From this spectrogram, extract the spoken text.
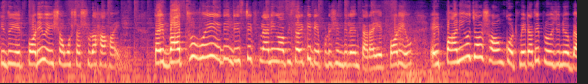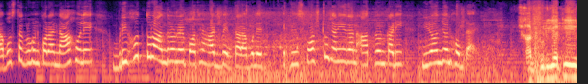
কিন্তু এরপরেও এই সমস্যার সুরাহা হয়নি। তাই বাধ্য হয়ে এদিন ডিস্ট্রিক্ট প্ল্যানিং অফিসারকে ডেপুটেশন দিলেন তারা। এরপরেও এই পানীয় জল সংকট মেটাতে প্রয়োজনীয় ব্যবস্থা গ্রহণ করা না হলে বৃহত্তর আন্দোলনের পথে হাঁটবেন তারা বলে এদিন স্পষ্ট জানিয়ে দেন আন্দোলনকারী নিরঞ্জন হোমরায়। ষাটগুড়িয়াটির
